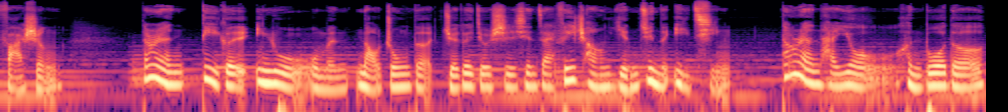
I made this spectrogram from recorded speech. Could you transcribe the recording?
发生。当然，第一个映入我们脑中的，绝对就是现在非常严峻的疫情。当然，还有很多的，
